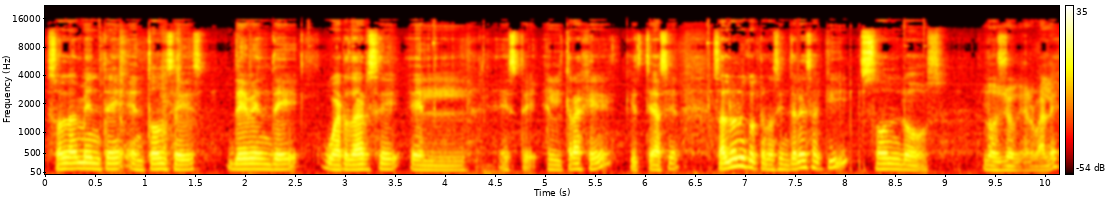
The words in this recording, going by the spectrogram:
solamente entonces deben de guardarse el, este, el traje que esté haciendo. O sea, lo único que nos interesa aquí son los, los jogger, ¿vale?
